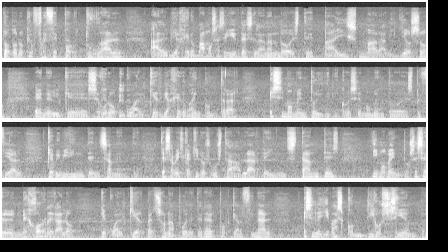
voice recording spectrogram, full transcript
todo lo que ofrece Portugal al viajero. Vamos a seguir desgranando este país maravilloso en el que seguro cualquier viajero va a encontrar ese momento idílico, ese momento especial que vivir intensamente. Ya sabéis que aquí nos gusta hablar de instantes y momentos. Es el mejor regalo que cualquier persona puede tener porque al final ese le llevas contigo siempre,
